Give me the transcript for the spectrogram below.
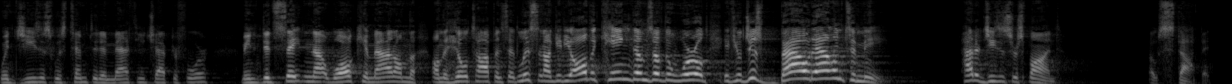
when Jesus was tempted in Matthew chapter 4. I mean, did Satan not walk him out on the, on the hilltop and said, Listen, I'll give you all the kingdoms of the world if you'll just bow down to me? How did Jesus respond? Oh, stop it.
